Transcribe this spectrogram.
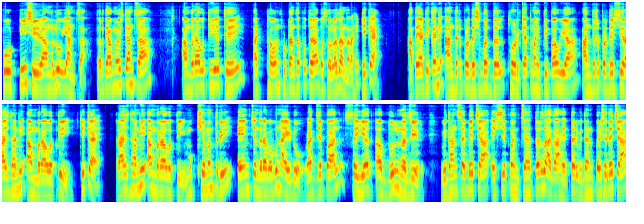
पोटी श्रीरामलू यांचा. तर त्यामुळेच त्यांचा अमरावती येथे अठ्ठावन्न फुटांचा पुतळा बसवला जाणार आहे. ठीक आहे? आता या ठिकाणी आंध्र प्रदेशबद्दल थोडक्यात माहिती पाहूया. आंध्र प्रदेशची राजधानी अमरावती. ठीक आहे? राजधानी अमरावती मुख्यमंत्री एन. चंद्राबाबू नायडू राज्यपाल सय्यद अब्दुल नजीर विधानसभेच्या एकशे पंच्याहत्तर जागा आहेत तर विधान परिषदेच्या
